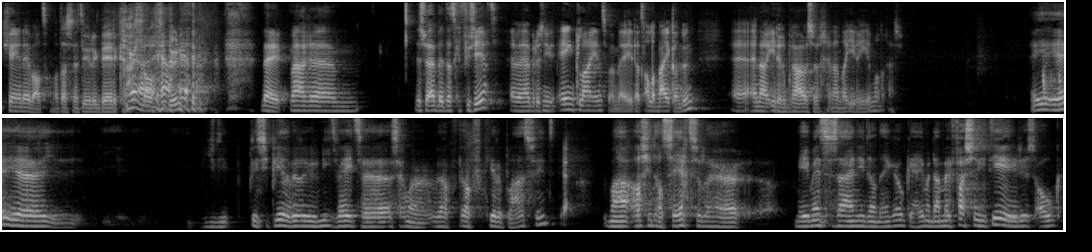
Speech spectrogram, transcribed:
geen idee wat, want dat is natuurlijk de hele kracht Ja, van wat ja, te doen. ja. nee, maar ehm, dus we hebben dat gefuseerd en we hebben dus nu één client waarmee je dat allebei kan doen. Eh, en naar iedere browser en dan naar ieder e-mailadres. Hey, hey, jullie, principieel willen jullie niet weten zeg maar, welk, welk verkeer er plaatsvindt. Ja. Maar als je dat zegt, zullen er meer mensen zijn die dan denken: oké, maar daarmee faciliteer je dus ook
